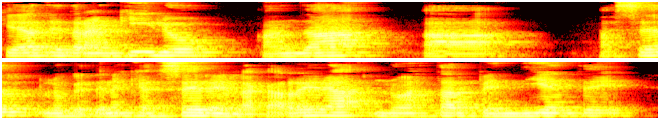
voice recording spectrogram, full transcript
quédate tranquilo, anda a hacer lo que tenés que hacer en la carrera, no a estar pendiente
